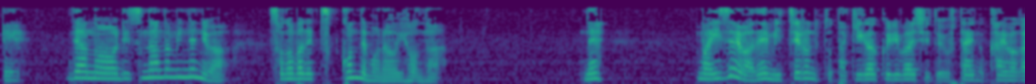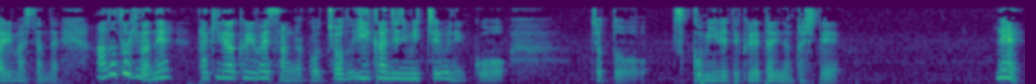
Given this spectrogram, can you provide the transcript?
えー、で、あの、リスナーのみんなには、その場で突っ込んでもらうような、ね。まあ以前はね、ミッチェロネと滝川栗林という二人の会話がありましたんで、あの時はね、滝川栗林さんがこう、ちょうどいい感じにミッチェロにこう、ちょっと突っ込み入れてくれたりなんかして、ね、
